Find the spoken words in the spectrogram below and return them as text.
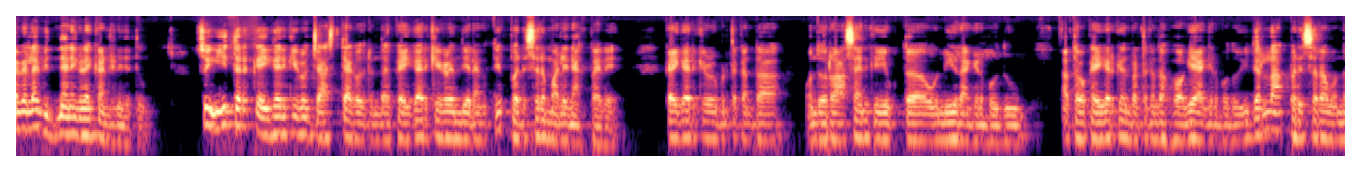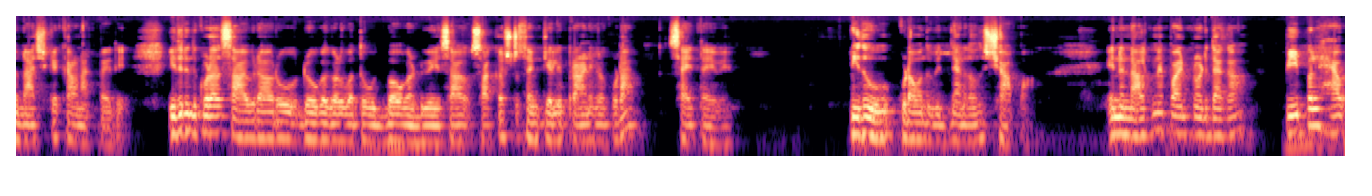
ಅವೆಲ್ಲ ವಿಜ್ಞಾನಿಗಳೇ ಕಂಡುಹಿಡಿದಿತ್ತು ಸೊ ಈ ಥರ ಕೈಗಾರಿಕೆಗಳು ಜಾಸ್ತಿ ಆಗೋದ್ರಿಂದ ಕೈಗಾರಿಕೆಗಳಿಂದ ಏನಾಗುತ್ತೆ? ಪರಿಸರ ಮಾಲಿನ್ಯ ಆಗ್ತಾ ಇದೆ. ಕೈಗಾರಿಕೆಗಳು ಬಿಡ್ತಕ್ಕಂಥ ಒಂದು ರಾಸಾಯನಿಕ ಯುಕ್ತ ನೀರಾಗಿರ್ಬೋದು ಅಥವಾ ಕೈಗಾರಿಕೆಯಿಂದ ಬರ್ತಕ್ಕಂಥ ಹೊಗೆ ಆಗಿರ್ಬೋದು, ಇದೆಲ್ಲ ಪರಿಸರ ಒಂದು ನಾಶಕ್ಕೆ ಕಾರಣ ಆಗ್ತಾ ಇದೆ. ಇದರಿಂದ ಕೂಡ ಸಾವಿರಾರು ರೋಗಗಳು ಮತ್ತು ಉದ್ಭವಗೊಂಡಿವೆ ಸಾಕಷ್ಟು ಸಂಖ್ಯೆಯಲ್ಲಿ ಪ್ರಾಣಿಗಳು ಕೂಡ ಸಾಯ್ತಾ ಇವೆ. ಇದು ಕೂಡ ಒಂದು ವಿಜ್ಞಾನದ ಒಂದು ಶಾಪ. ಇನ್ನು ನಾಲ್ಕನೇ ಪಾಯಿಂಟ್ ನೋಡಿದಾಗ, people have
